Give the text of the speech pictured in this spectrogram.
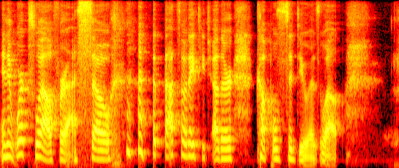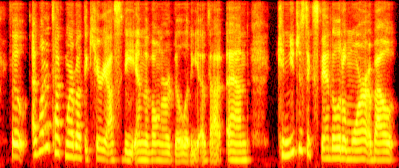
and it works well for us. So that's what i teach other couples to do as well. So i want to talk more about the curiosity and the vulnerability of that. And can you just expand a little more about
